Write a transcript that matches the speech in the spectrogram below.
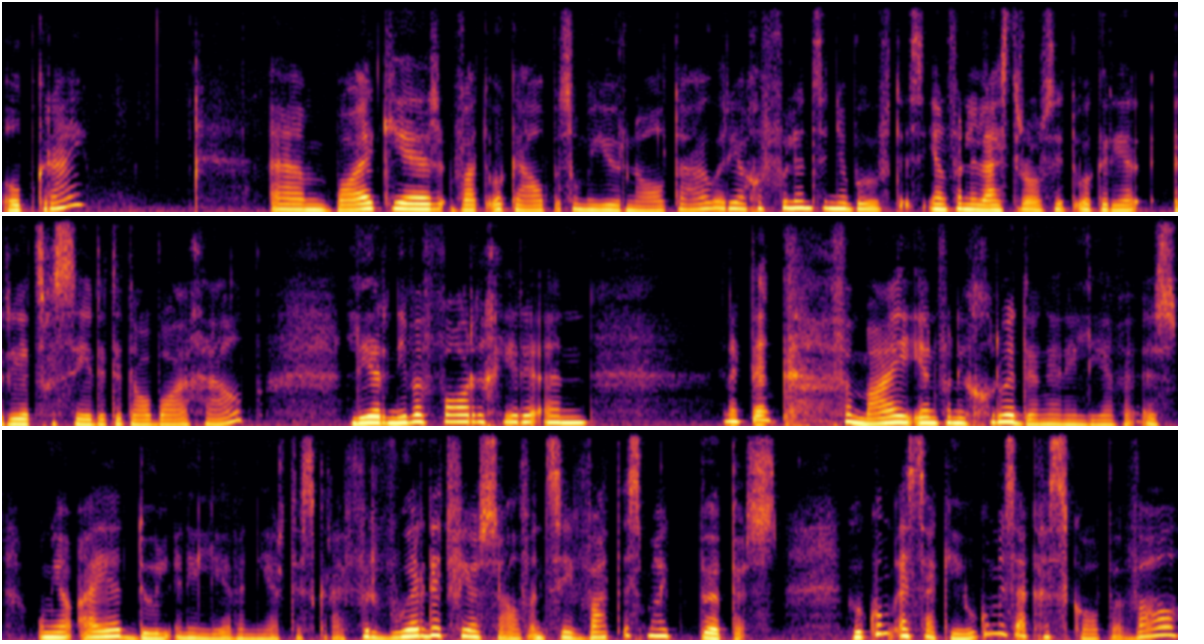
hulp kry. Ehm um, baie keer wat ook help is om 'n joernaal te hou oor jou gevoelens en jou behoeftes. Een van die luisteraars het ook re reeds gesê dit het haar baie gehelp. Leer nuwe vaardighede in. En ek dink vir my een van die groot dinge in die lewe is om jou eie doel in die lewe neer te skryf. Verwoord dit vir jouself en sê wat is my purpose? Hoekom is ek hier? Hoekom is ek geskape? Waar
